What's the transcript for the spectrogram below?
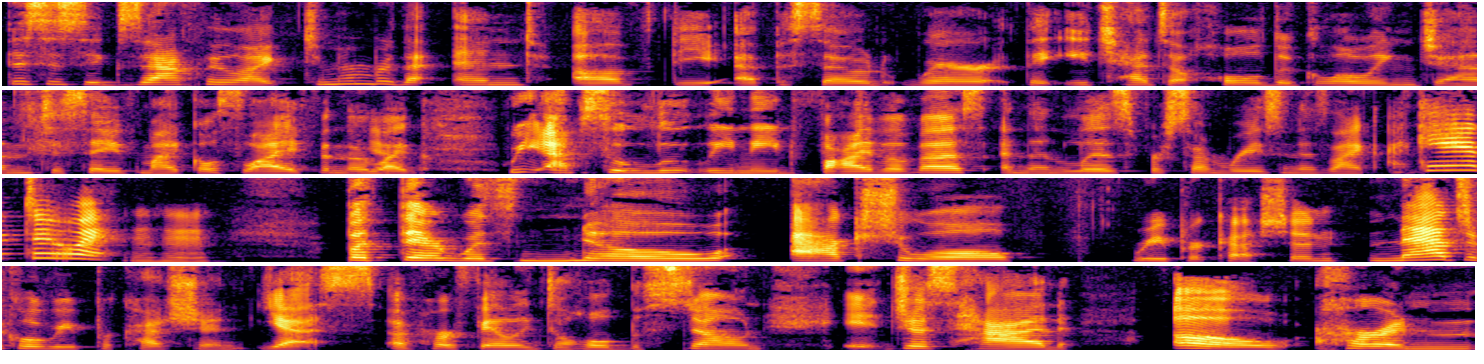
This is exactly like. Do you remember the end of the episode where they each had to hold a glowing gem to save Michael's life? And they're Yeah. like, we absolutely need five of us. And then Liz, for some reason, is like, I can't do it. But there was no actual Repercussion. magical repercussion, yes, of her failing to hold the stone. It just had, oh, her and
